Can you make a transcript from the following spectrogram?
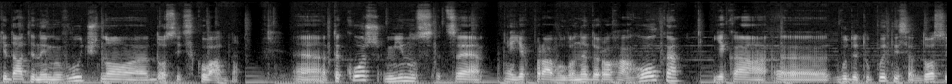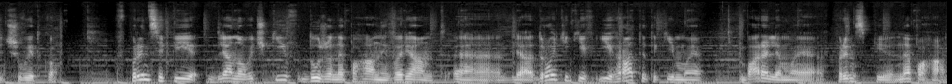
кидати ними влучно досить складно. Також мінус це, як правило, недорога голка, яка буде тупитися досить швидко. Принципі, для новачків дуже непоганий варіант е, для дротиків, і грати такими барелями, в принципі, непогано.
